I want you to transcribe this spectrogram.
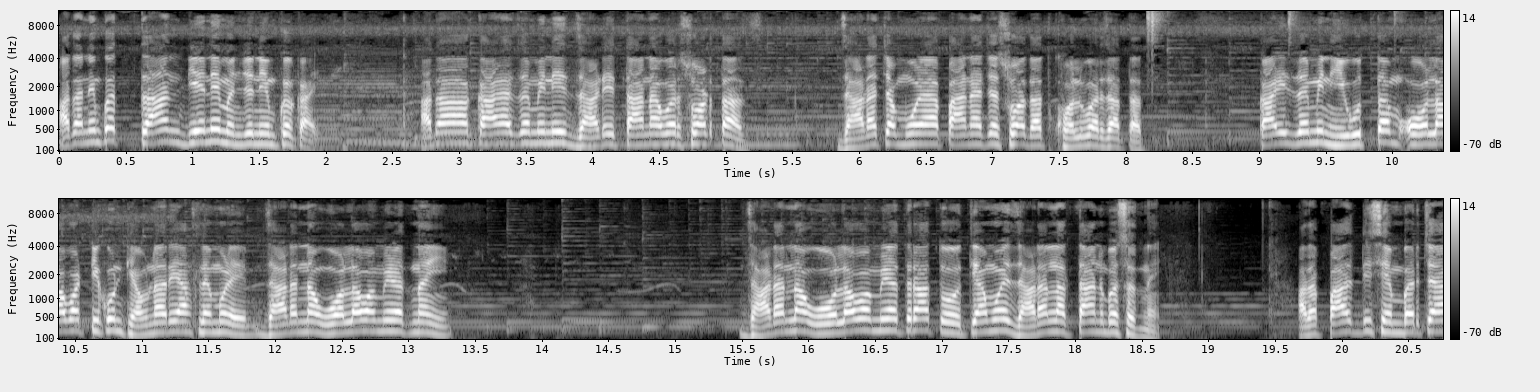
आता नेमकं ताण देणे म्हणजे नेमकं काय? आता काळ्या जमिनीत झाडे तानावर सोडतात झाडाच्या मुळ्या पाण्याच्या शोधात खोलवर जातात. काळी जमीन ही उत्तम ओलावा टिकून ठेवणारी असल्यामुळे झाडांना ओलावा मिळत नाही. झाडांना ओलावा मिळत राहतो त्यामुळे झाडांना ताण बसत नाही. आता पाच डिसेंबरच्या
